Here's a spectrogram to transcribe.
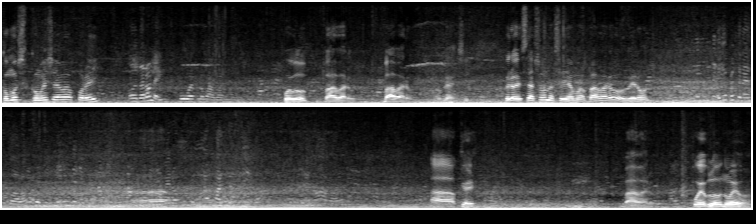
¿Cómo, ¿Cómo se llama por ahí? Pueblo Bávaro. Pueblo Bávaro. Bávaro. Ok, sí. Pero esa zona se llama Bávaro o Verón. Ah ok. Bávaro. Pueblo Nuevo.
